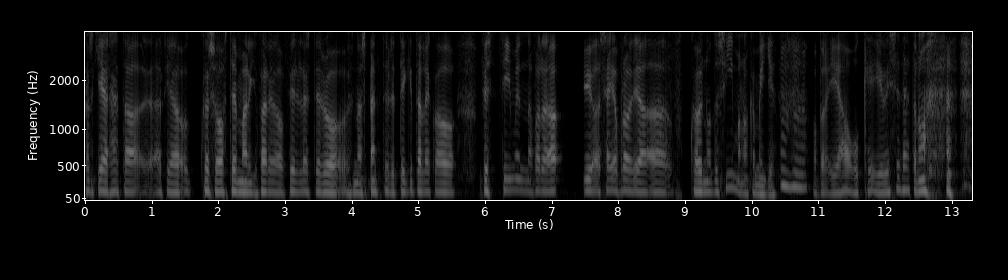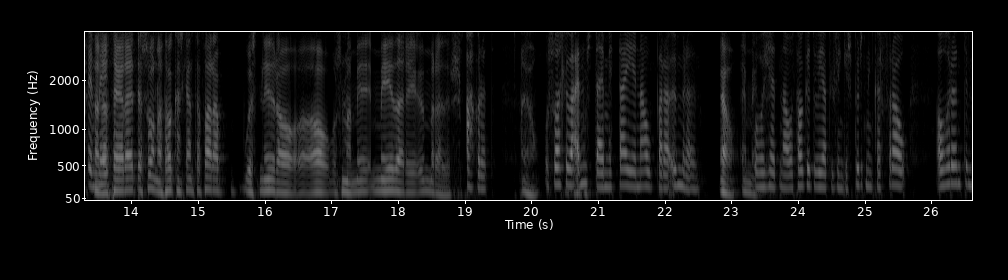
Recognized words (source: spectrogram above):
kannski er hægt að, að því að hversu oft hefur maður ekki farið á fyrirlestir og hérna, spenntur í digital eitthvað og fyrst tíminn að fara að, í að segja frá því að, að hvað við notum síman okkar mikið. Mm -hmm. og bara já, ok, ég vissi þetta nú. Þannig að þegar þetta er svona þá er kannski hægt að fara veist, niður á, á svona mið, miðari umræður. Akkurat. já, Og svo ætlum við að enda einmitt daginn á bara umræðum. Já, og, hérna, og þá getum við jafnvel fengið spurningar frá áhöröndum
